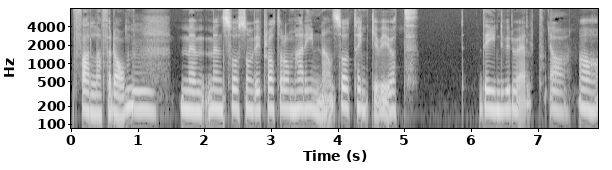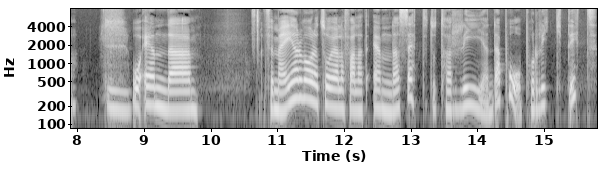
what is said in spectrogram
falla för dem. Mm. Men, men så som vi pratade om här innan så tänker vi ju att det är individuellt. Ja. ja. Mm. Och enda... För mig har det varit så i alla fall att enda sättet att ta reda på på riktigt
